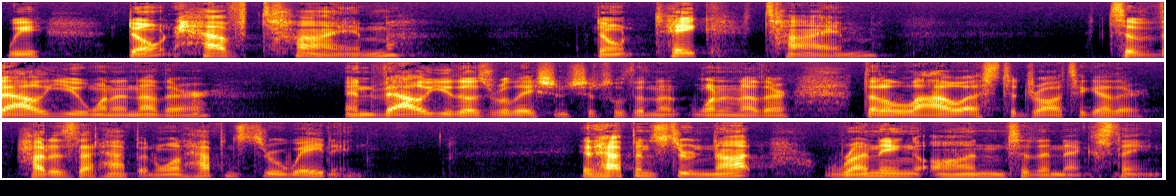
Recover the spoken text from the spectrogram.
We don't have time, don't take time to value one another and value those relationships with one another that allow us to draw together. How does that happen? Well, it happens through waiting. It happens through not running on to the next thing.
